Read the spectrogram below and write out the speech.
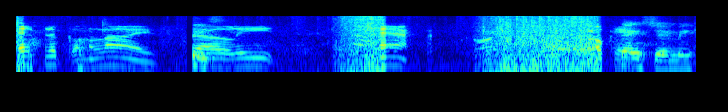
Hey, look, I'm alive. Elite. Snack. Okay. Thanks, Jamie.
